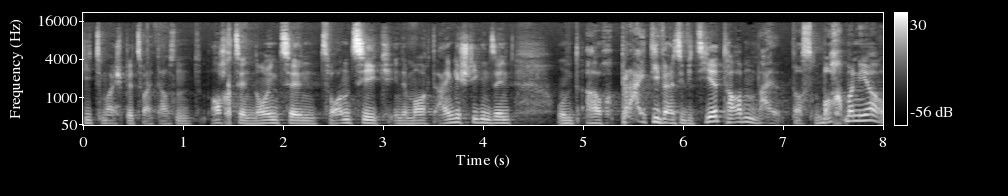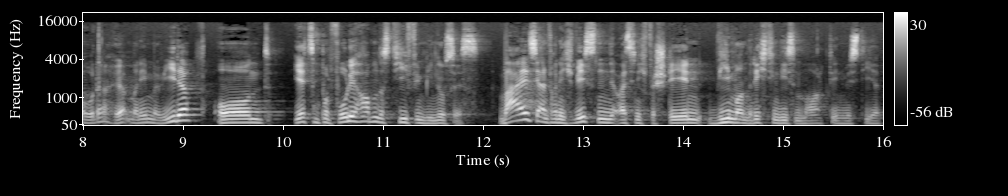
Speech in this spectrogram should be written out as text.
die zum Beispiel 2018, 19, 20 in den Markt eingestiegen sind und auch breit diversifiziert haben, weil das macht man ja, oder? Hört man immer wieder. Und jetzt ein Portfolio haben, das tief im Minus ist. Weil sie einfach nicht wissen, weil sie nicht verstehen, wie man richtig in diesen Markt investiert.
